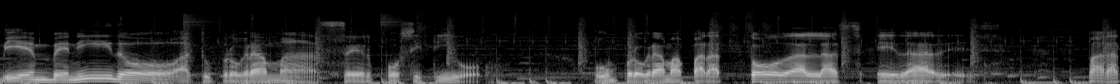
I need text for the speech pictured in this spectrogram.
Bienvenido a tu programa Ser Positivo, un programa para todas las edades, para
